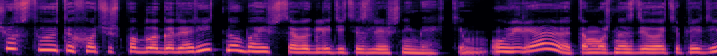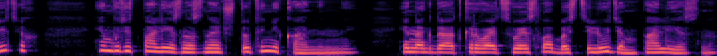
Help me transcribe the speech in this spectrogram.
Чувствую, ты хочешь поблагодарить, но боишься выглядеть излишне мягким. Уверяю, это можно сделать и при детях. Им будет полезно знать, что ты не каменный. Иногда открывать свои слабости людям полезно.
